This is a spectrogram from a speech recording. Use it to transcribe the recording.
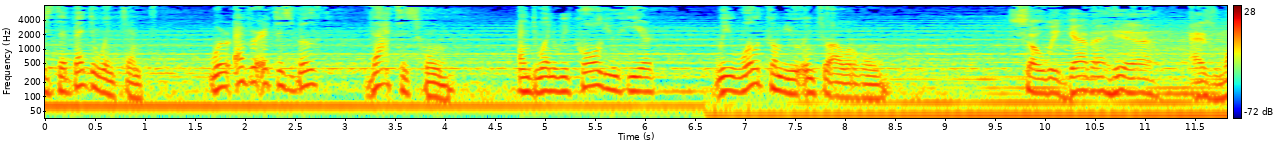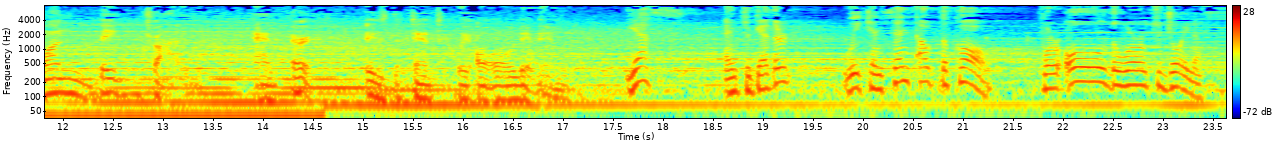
is the Bedouin tent. Wherever it is built, that is home. And when we call you here, we welcome you into our home. So we gather here as one big tribe, and Earth is the tent we all live in. Yes, and together, we can send out the call for all the world to join us.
